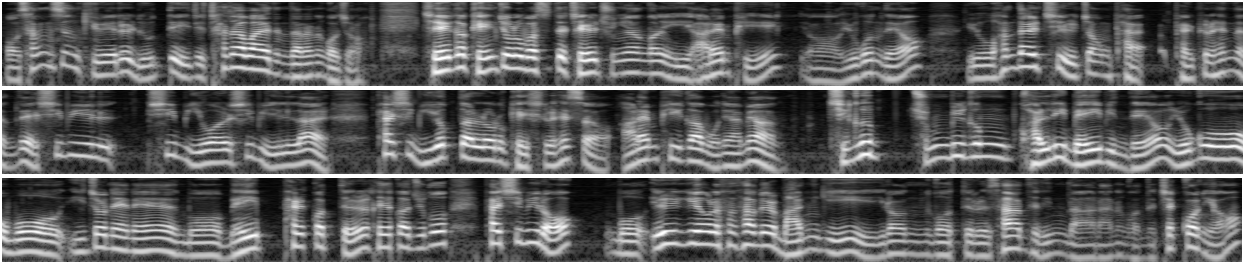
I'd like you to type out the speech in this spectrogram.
어, 상승 기회를 요때 이제 찾아봐야 된다는 거죠. 제가 개인적으로 봤을 때 제일 중요한 거는 이 RMP 어, 요건데요. 요 한 달치 일정 발, 발표를 했는데 12일 12월 12일 날 82억 달러로 게시를 했어요. RMP가 뭐냐면 지급 준비금 관리 매입인데요. 요거 뭐 이전에는 뭐 매입할 것들 해가지고 81억 뭐 1개월에서 4개월 만기 이런 것들을 사 드린다라는 건데 채권이요.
